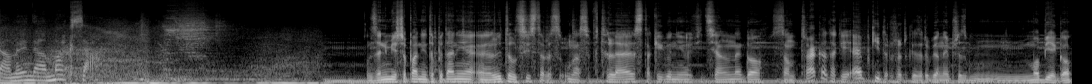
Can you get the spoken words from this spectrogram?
Gramy na maksa. Zanim jeszcze padnie to pytanie, e, Little Sisters u nas w tle z takiego nieoficjalnego soundtracka, takiej epki troszeczkę zrobionej przez Mobiego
